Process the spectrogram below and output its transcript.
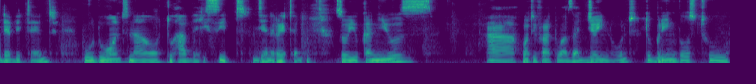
debited, would want now to have the receipt generated. So you can use uh, what if that was a join node to bring those two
